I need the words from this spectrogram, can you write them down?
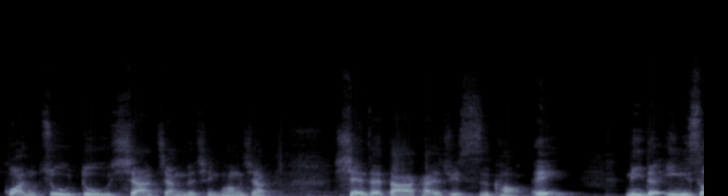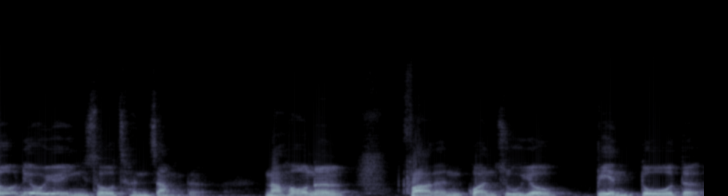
关注度下降的情况下，现在大家开始去思考：哎，你的营收六月营收成长的，然后呢，法人关注又。变多的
